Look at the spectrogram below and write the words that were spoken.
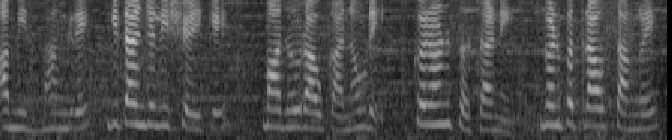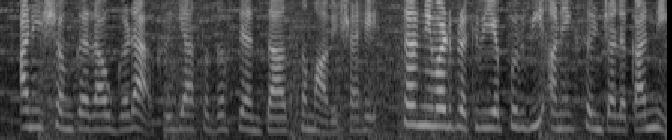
अमित भांगरे गीतांजली शेळके माधवराव कानवडे करण ससाणे गणपतराव सांगळे आणि शंकरराव गडाख या सदस्यांचा समावेश आहे. तर निवड प्रक्रियेपूर्वी अनेक संचालकांनी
